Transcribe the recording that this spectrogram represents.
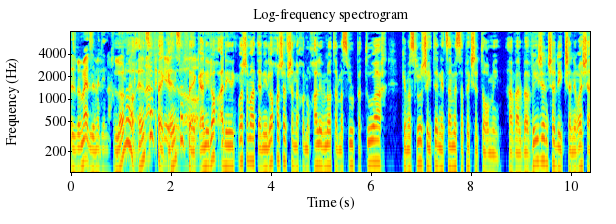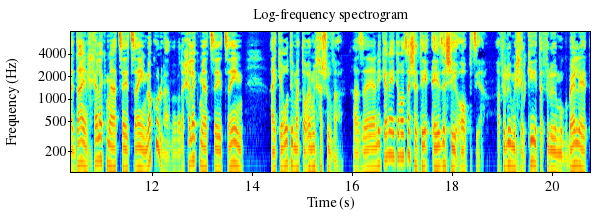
אז באמת, זה מדינה. לא, לא, אין ספק, אין לא- ספק. אני לא, אני, כמו שאמרתי, אני לא חושב שאנחנו נוכל לבנות על מסלול פתוח כמסלול שייתן היצע מספק של תורמים. אבל ב vision שלי, כשאני רואה שעדיין חלק מהצאצאים, לא כולם, אבל חלק מהצאצאים, ההיכרות עם התורם היא חשובה. אז אה, אני כן הייתי רוצה שתהיה איזושהי אופציה. אפילו אם היא חלקית, אפילו אם היא מוגבלת.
